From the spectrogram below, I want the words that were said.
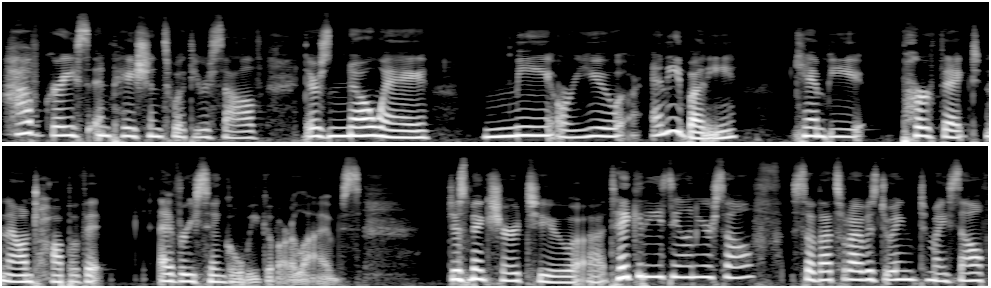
have grace and patience with yourself. There's no way me or you or anybody can be perfect and on top of it every single week of our lives. Just make sure to uh, take it easy on yourself. So that's what I was doing to myself.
